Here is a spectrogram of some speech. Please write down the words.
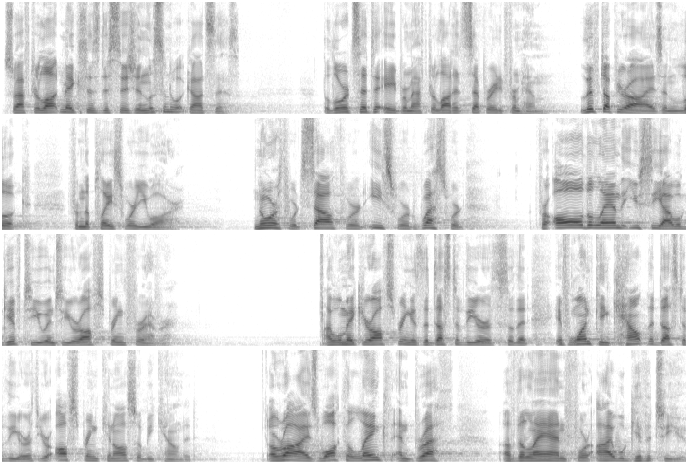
So after Lot makes his decision, listen to what God says. The Lord said to Abram after Lot had separated from him, Lift up your eyes and look from the place where you are northward, southward, eastward, westward. For all the land that you see, I will give to you and to your offspring forever. I will make your offspring as the dust of the earth, so that if one can count the dust of the earth, your offspring can also be counted. Arise, walk the length and breadth of the land, for I will give it to you.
